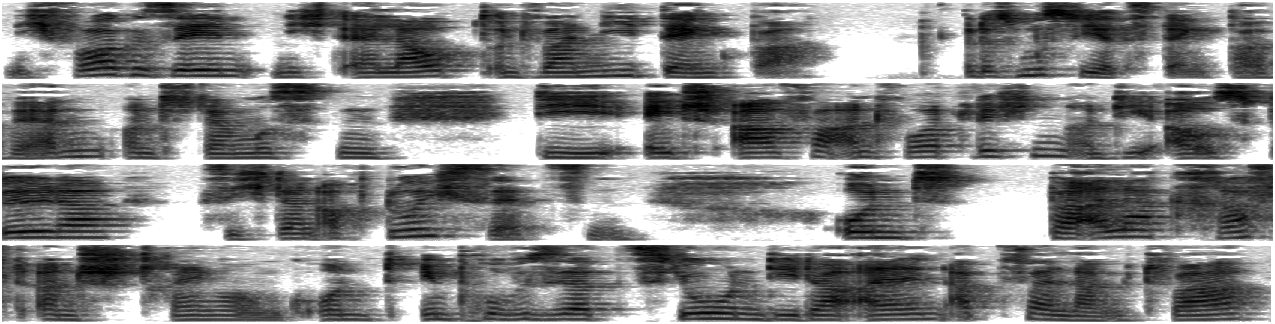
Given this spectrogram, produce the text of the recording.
Nicht vorgesehen, nicht erlaubt und war nie denkbar. Und es musste jetzt denkbar werden. Und da mussten die HR-Verantwortlichen und die Ausbilder sich dann auch durchsetzen. Und bei aller Kraftanstrengung und Improvisation, die da allen abverlangt war,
